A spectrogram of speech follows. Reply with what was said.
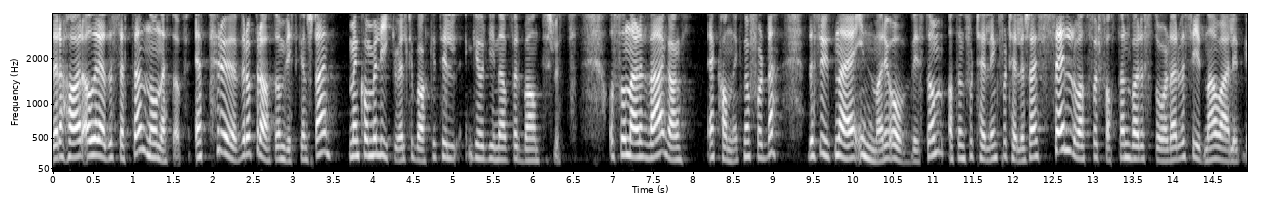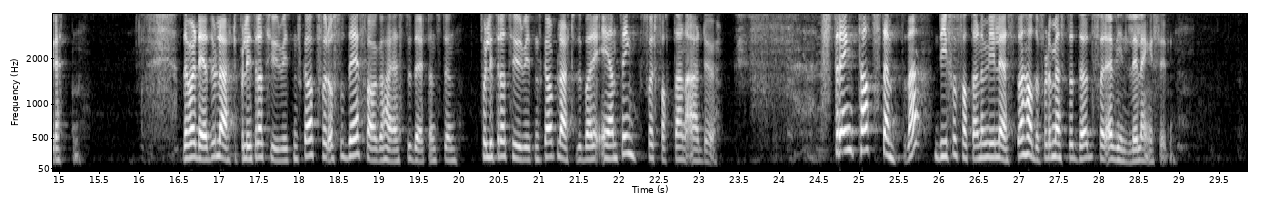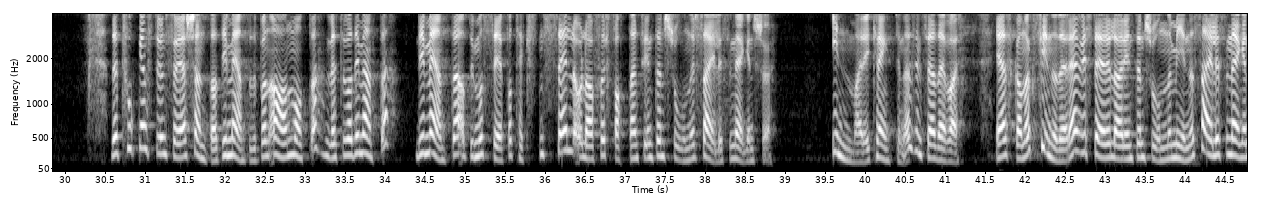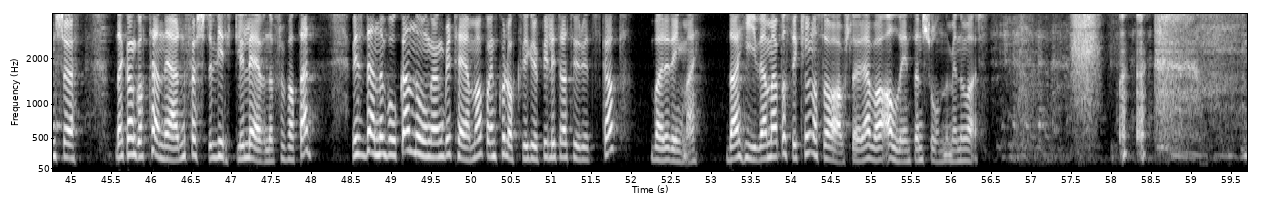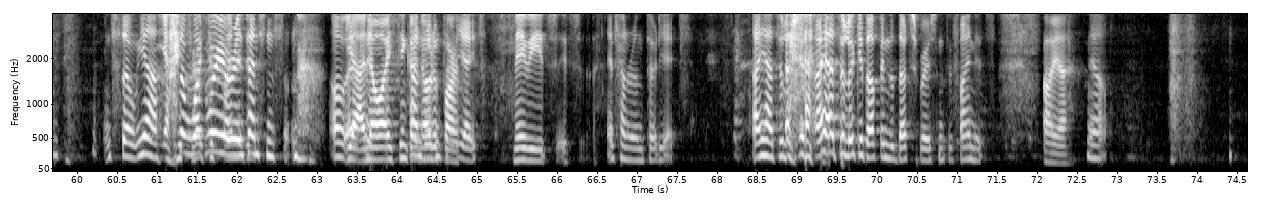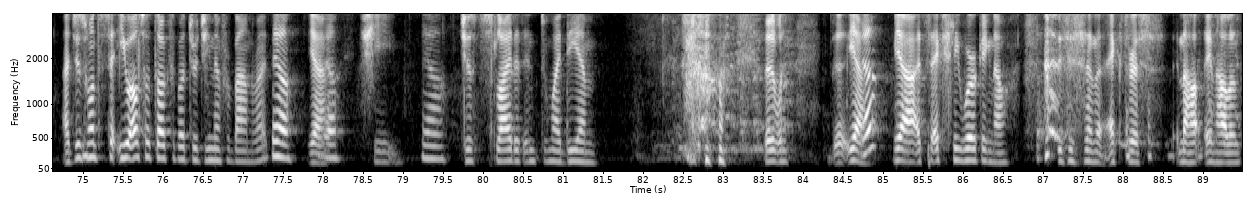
Dere har allerede sett det nå nettopp. Jeg prøver å prate om Wittgenstein, men kommer likevel tilbake til Georgina Verban til slutt. Og sånn er det hver gang. Jeg kan ikke noe for det. Dessuten er jeg innmari overbevist om at en fortelling forteller seg selv, og at forfatteren bare står der ved siden av og er litt gretten. Det var det du lærte på litteraturvitenskap, for også det faget har jeg studert en stund. På litteraturvitenskap lærte du bare én ting forfatteren er død. Strengt tatt stemte det. De forfatterne vi leste, hadde for det meste dødd for evinnelig lenge siden. Det tok en stund før jeg skjønte at de mente det på en annen måte. Vet du hva de mente? De mente at du må se på teksten selv og la forfatterens intensjoner seile sin egen sjø. Innmari krenkende, syns jeg det var. Jeg skal nok finne dere hvis dere lar intensjonene mine seile sin egen sjø. Det kan godt hende jeg er den første virkelig levende forfatteren. Hvis denne boka noen gang blir tema på en kollokviegruppe i litteraturvitenskap, bare ring meg. Da hiver jeg meg på sykkelen, og så avslører jeg hva alle intensjonene mine var. So yeah. Yeah, so what were your intentions? oh, Yeah, uh, no, I think I know the part. 138. Maybe it's it's It's 138. I had to look it, I had to look it up in the Dutch version to find it. oh yeah. Yeah, I just want to say you also talked about Georgina Verbaan, right? yeah, Yeah. yeah, She yeah. just slided into my DM. So that was the- yeah. Yeah? yeah. it's actually working now. this is an actress in in Holland.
